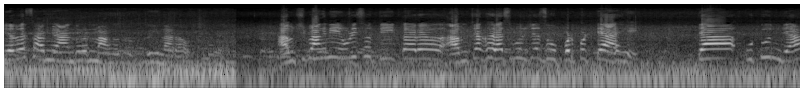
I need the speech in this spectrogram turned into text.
तरच आम्ही आंदोलन मागत घेणार आहोत. आमची मागणी एवढीच होती तर आमच्या घरासमोर ज्या झोपडपट्ट्या आहे त्या उठून द्या.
